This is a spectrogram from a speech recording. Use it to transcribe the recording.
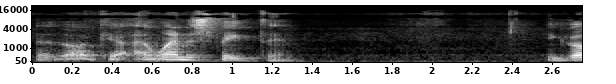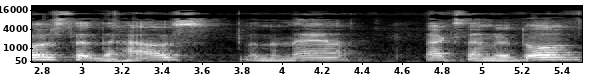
He says, okay, I want to speak to him. He goes to the house of the mayor, knocks on the door,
